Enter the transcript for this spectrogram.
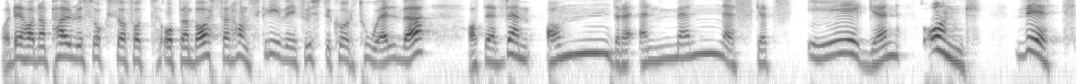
Og Det hadde Paulus også fått åpenbart, for han skriver i 1. kår 2,11 at det er hvem andre enn menneskets egen ånd vet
